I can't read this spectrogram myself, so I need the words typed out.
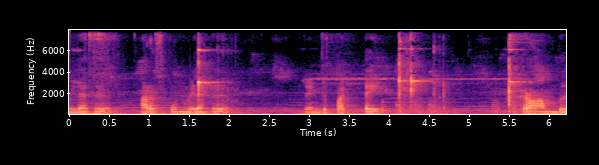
மிளகு அரை ஸ்பூன் மிளகு ரெண்டு பட்டை கிராம்பு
